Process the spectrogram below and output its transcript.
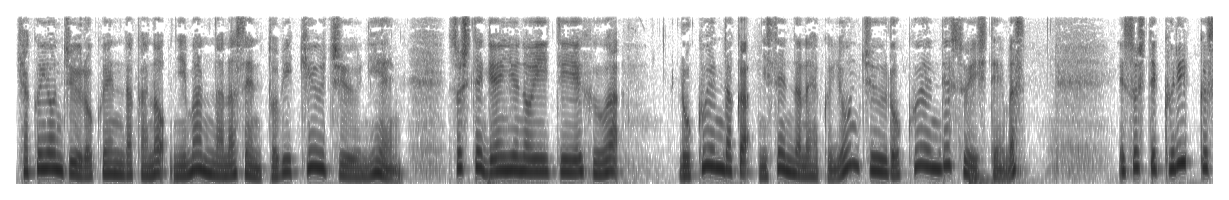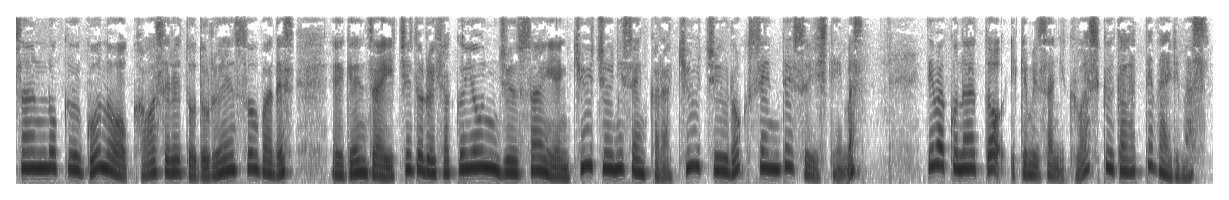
146円高の27,000飛び92円。そして原油の ETF は6円高2746円で推移しています。そしてクリック365の為替レートドル円相場です。現在1ドル143円92銭から96銭で推移しています。ではこの後池水さんに詳しく伺ってまいります。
